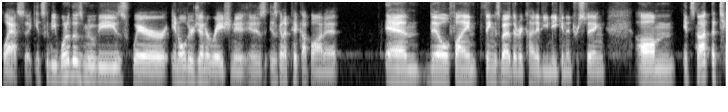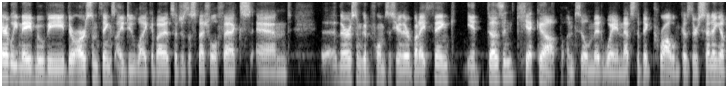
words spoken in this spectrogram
classic. It's going to be one of those movies where an older generation is is going to pick up on it, and they'll find things about it that are kind of unique and interesting. Um, it's not a terribly made movie. There are some things I do like about it, such as the special effects, and uh, there are some good performances here and there. But I think it doesn't kick up until midway, and that's the big problem because they're setting up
